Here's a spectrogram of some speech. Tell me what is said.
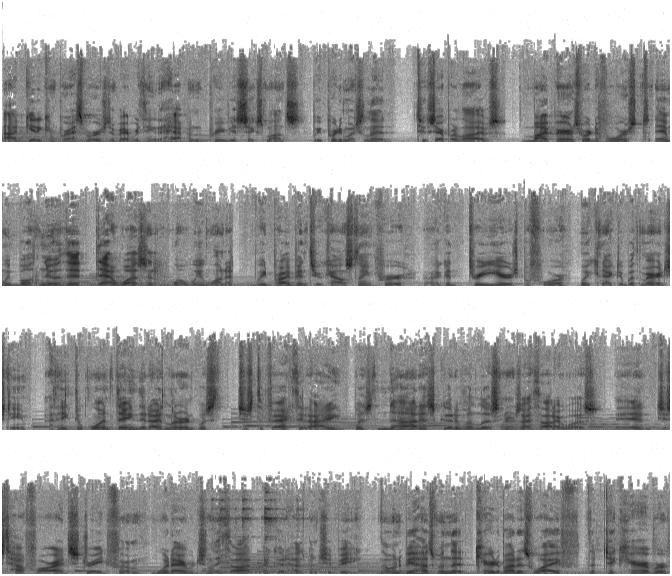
I'd get a compressed version of everything that happened the previous six months. We pretty much led two separate lives. My parents were divorced, and we both knew that that wasn't what we wanted. We'd probably been through counseling for a good three years before we connected with Marriage Team. I think the one thing that I learned was just the fact that I was not as good of a listener as I thought I was, and just how far I'd strayed from what I originally thought a good husband should be. I want to be a husband that cared about his wife, that took care of her,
